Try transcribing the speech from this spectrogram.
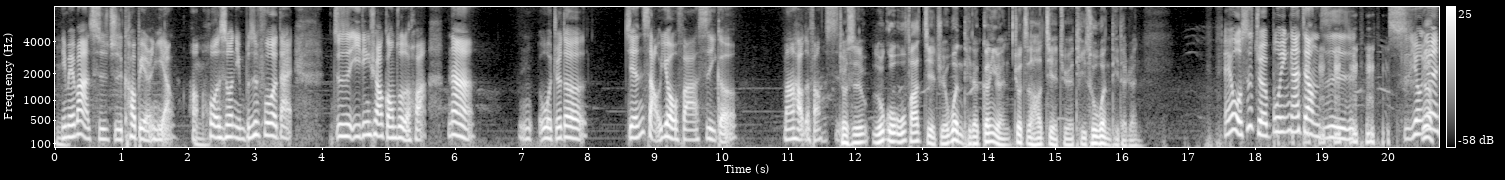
嗯、你没办法辞职靠别人养，好，嗯、或者说你不是富二代，就是一定需要工作的话，那嗯，我觉得减少诱发是一个。蛮好的方式，就是如果无法解决问题的根源，就只好解决提出问题的人。哎、欸，我是觉得不应该这样子使用，因为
